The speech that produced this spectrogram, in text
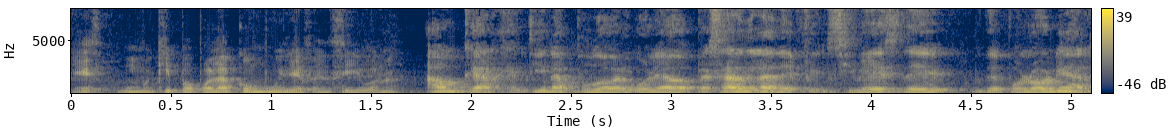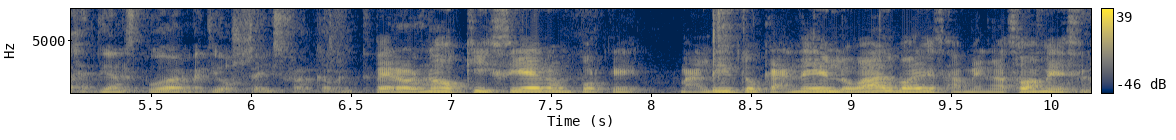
es un equipo polaco muy defensivo, ¿no? Aunque Argentina pudo haber goleado, a pesar de la defensivez de, de Polonia, Argentina les pudo haber metido seis, francamente. Pero no quisieron porque maldito Canelo Álvarez amenazó a Messi.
